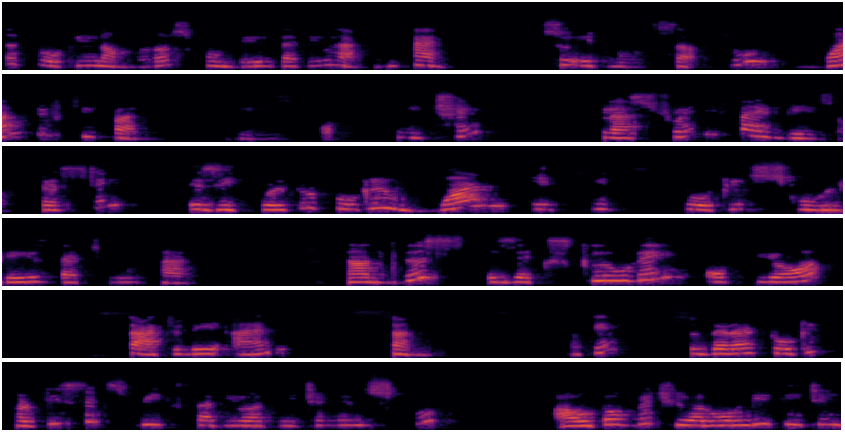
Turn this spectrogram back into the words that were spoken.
the total number of school days that you have in hand. So it works up to 155 days of teaching plus 25 days of testing is equal to total 180 total school days that you have. Now this is excluding of your Saturday and Sundays. Okay. So there are total 36 weeks that you are teaching in school, out of which you are only teaching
